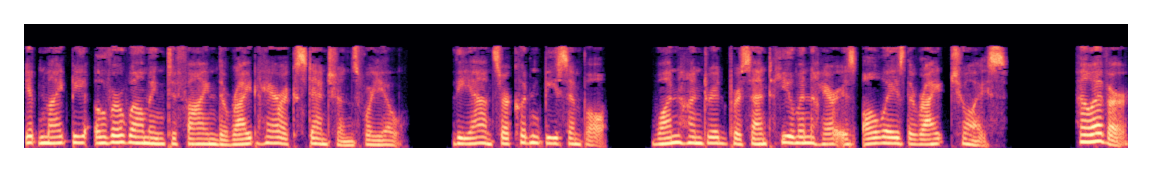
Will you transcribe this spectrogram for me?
It might be overwhelming to find the right hair extensions for you. The answer couldn't be simple. 100% human hair is always the right choice. However,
